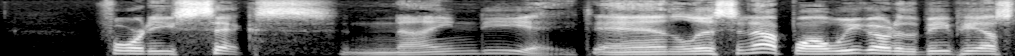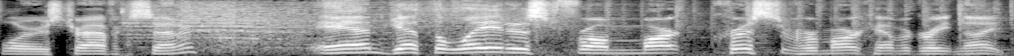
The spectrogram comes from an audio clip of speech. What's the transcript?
4698. And listen up while we go to the BPS Lawyers Traffic Center and get the latest from Mark Christopher. Mark, have a great night.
